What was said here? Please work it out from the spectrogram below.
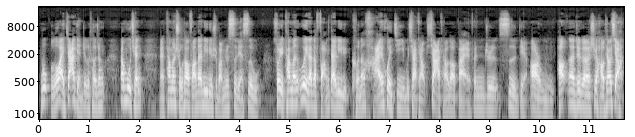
不额外加点这个特征，那目前，哎，他们首套房贷利率是百分之四点四五，所以他们未来的房贷利率可能还会进一步下调，下调到百分之四点二五。好，那这个是好消息啊。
